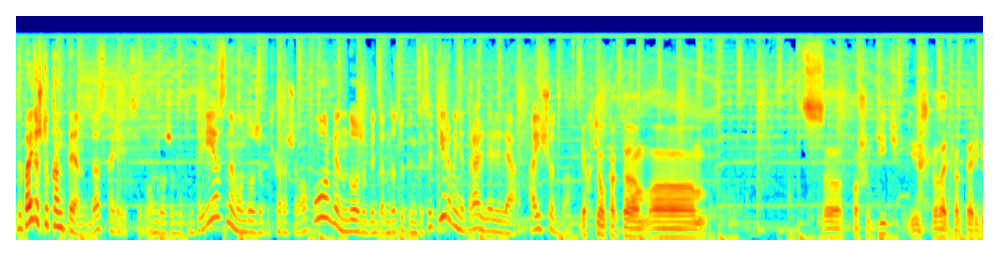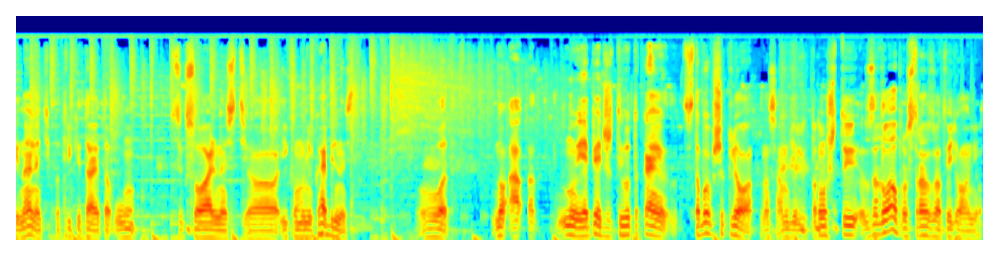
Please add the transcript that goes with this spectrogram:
Ну, понятно, что контент, да, скорее всего, он должен быть интересным, он должен быть хорошо оформлен, он должен быть там, доступен для цитирования, тра-ля-ля-ля. А еще два. Я хотел как-то э, пошутить и сказать как-то оригинально, типа три кита это ум, сексуальность э, и коммуникабельность. Вот. Ну, а, а- ну, и опять же, ты вот такая, с тобой вообще клево, на самом деле, потому что ты задала вопрос, сразу ответила на него.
